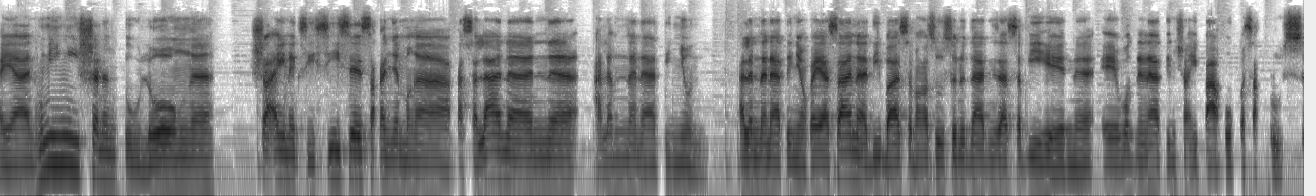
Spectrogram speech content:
Ayan, humingi siya ng tulong. Siya ay nagsisisi sa kanyang mga kasalanan. Alam na natin yun. Alam na natin yun. Kaya sana, di ba, sa mga susunod natin sasabihin, eh, wag na natin siyang ipapo pa sa krus.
